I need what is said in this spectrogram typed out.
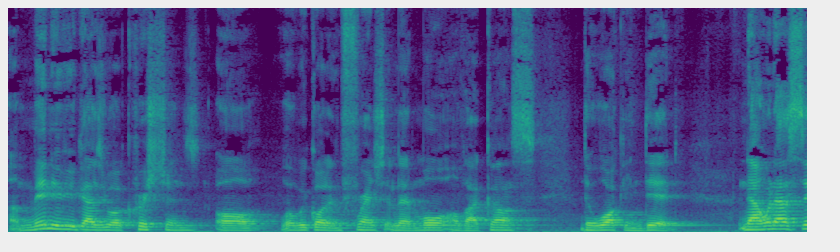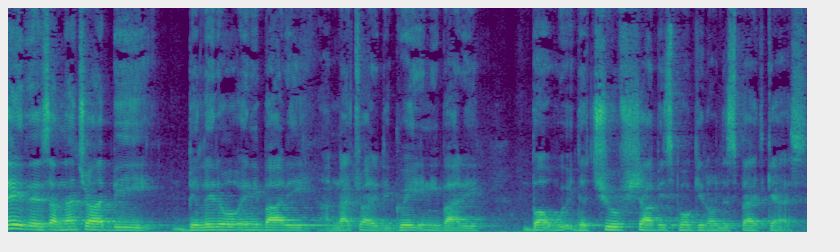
Uh, many of you guys who are Christians, or what we call in French, les morts en vacances, the walking dead. Now, when I say this, I'm not trying to be belittle anybody. I'm not trying to degrade anybody. But we, the truth shall be spoken on this podcast.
